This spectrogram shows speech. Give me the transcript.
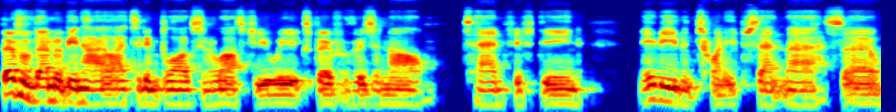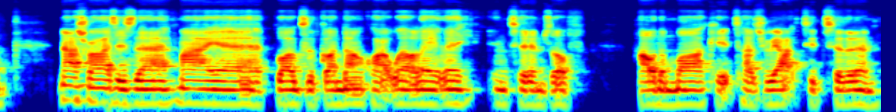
Both of them have been highlighted in blogs in the last few weeks. Both have risen now 10, 15, maybe even 20% there. So nice rises there. My uh, blogs have gone down quite well lately in terms of how the market has reacted to them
